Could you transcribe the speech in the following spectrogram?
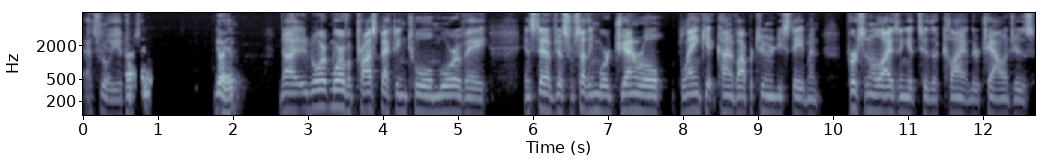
That's really uh, interesting. Uh, go ahead. No, more more of a prospecting tool, more of a instead of just something more general, blanket kind of opportunity statement, personalizing it to the client, their challenges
